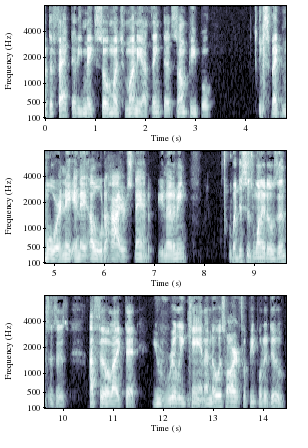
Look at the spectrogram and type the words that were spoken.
But the fact that he makes so much money, I think that some people expect more and they and they hold a higher standard. You know what I mean? But this is one of those instances I feel like that you really can't. I know it's hard for people to do,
